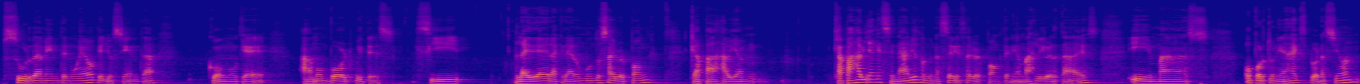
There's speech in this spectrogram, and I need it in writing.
absurdamente nuevo que yo sienta como que I'm on board with this. Si la idea era crear un mundo cyberpunk, capaz habían capaz habían escenarios donde una serie cyberpunk tenía más libertades y más oportunidades de exploración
